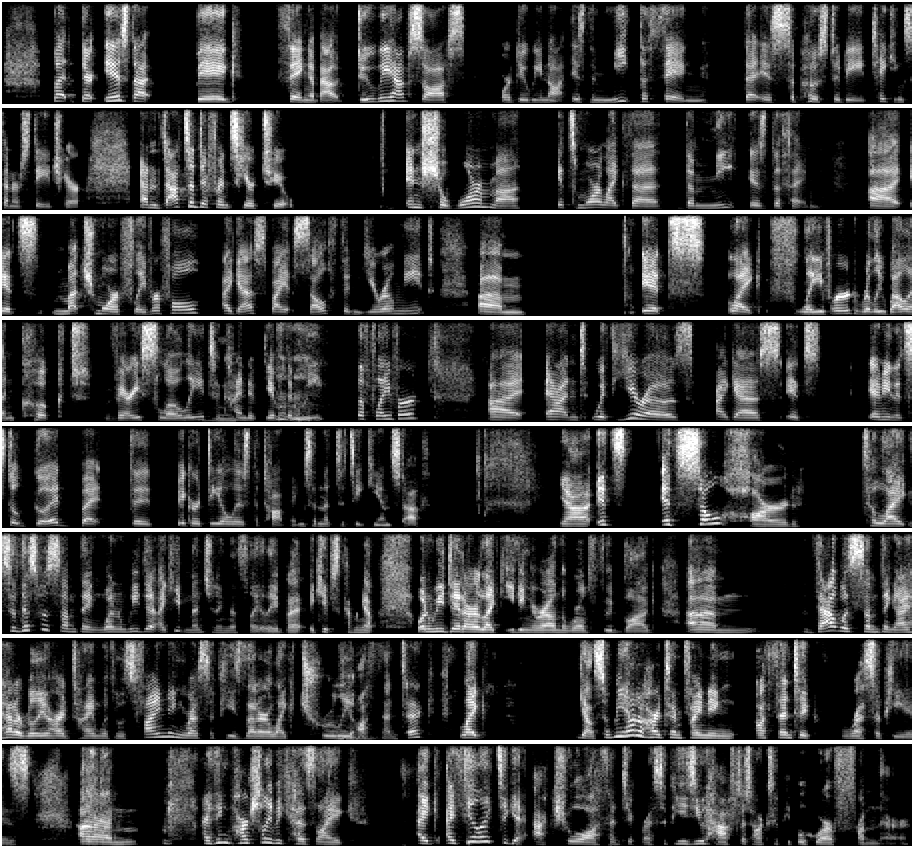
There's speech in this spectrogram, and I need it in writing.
But there is that big thing about do we have sauce or do we not? Is the meat the thing that is supposed to be taking center stage here? And that's a difference here too. In shawarma, it's more like the the meat is the thing. Uh, it's much more flavorful I guess, by itself than gyro meat. Um, it's like flavored really well and cooked very slowly mm-hmm. to kind of give the meat the flavor. Uh, and with gyros, I guess it's, I mean, it's still good, but the bigger deal is the toppings and the tzatziki and stuff. Yeah, it's it's so hard to like so this was something when we did i keep mentioning this lately but it keeps coming up when we did our like eating around the world food blog um that was something i had a really hard time with was finding recipes that are like truly mm. authentic like yeah so we had a hard time finding authentic recipes um i think partially because like I, I feel like to get actual authentic recipes, you have to talk to people who are from there.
